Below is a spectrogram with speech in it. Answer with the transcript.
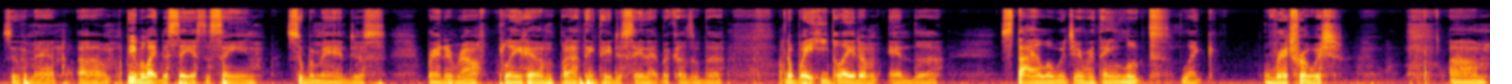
Superman. Um, people like to say it's the same Superman, just Brandon Routh played him, but I think they just say that because of the the way he played him and the style of which everything looked like retroish. Um,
